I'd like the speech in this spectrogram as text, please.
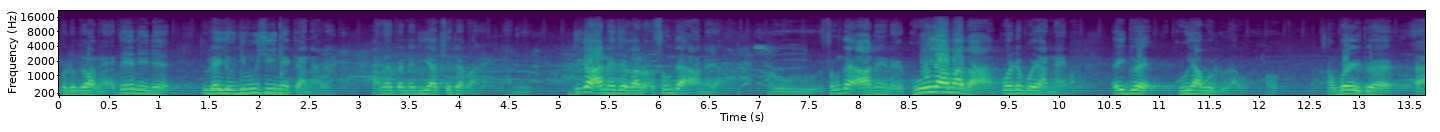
ဘယ်လိုပြောရမလဲအတင်းအနေနဲ့သူလည်းယုံကြည်မှုရှိနေကန်တာပဲဒါပေမဲ့ပနဒီကဖြစ်တတ်ပါတယ်ဒါမျိုးအဓိကအားနည်းချက်ကတော့အဆုံးသက်အားနည်းရဟိုအဆုံးသက်အားနည်းတယ်ဂိုးရမှသာပွဲတစ်ပွဲရနိုင်မှာအဲ့ဒီအတွက်ဂိုးရဖို့လိုတာပေါ့ဟုတ်အောင်ပွဲတွေအတွက်အာ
